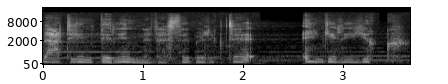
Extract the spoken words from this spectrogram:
Verdiğin derin nefesle birlikte engeli yık.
